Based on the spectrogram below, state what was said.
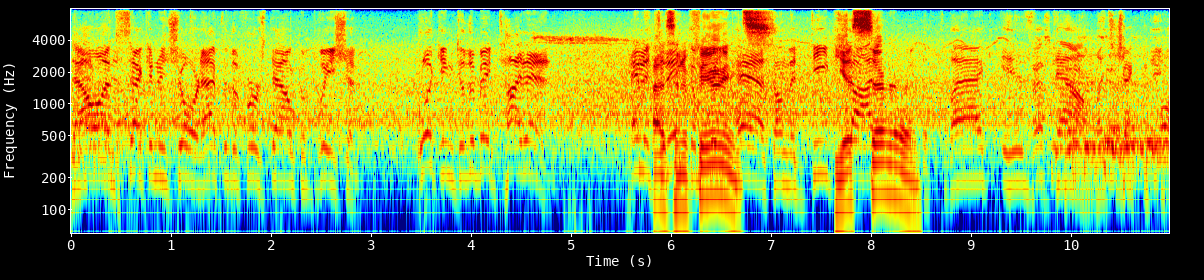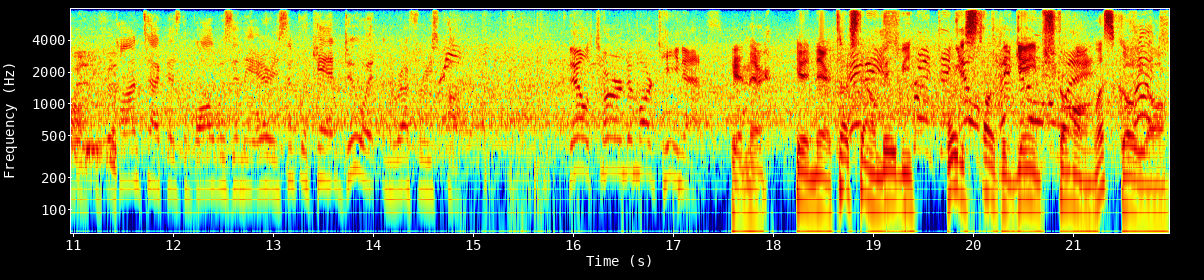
Now on second and short after the first down completion. Looking to the big tight end. And it's Pass an interference. pass on the deep Yes, shot. sir. The flag is down. Let's check the call. Contact as the ball was in the air. He simply can't do it, and the referee's caught. They'll turn to Martinez. Get in there. Get in there. Touchdown, baby. sprinting. Way to start the game strong. Let's go, y'all.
